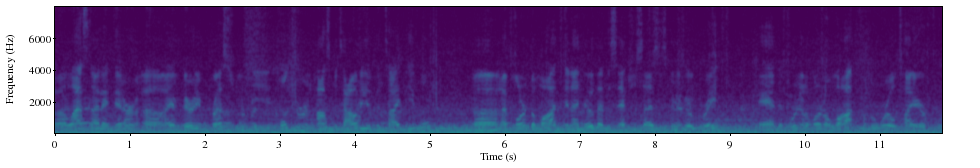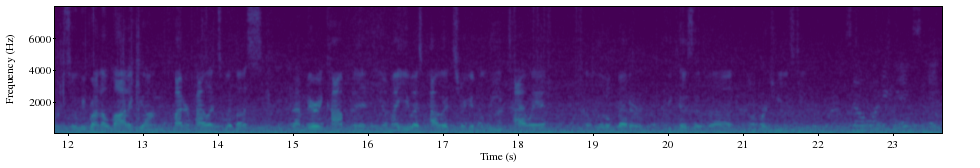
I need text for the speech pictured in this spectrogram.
uh, last night at dinner, uh, I am very impressed with the culture and hospitality of the Thai people. Uh, I've learned a lot, and I know that this exercise is going to go great. And we're going to learn a lot from the Royal Thai Air Force. So we brought a lot of young fighter pilots with us, and I'm very confident. You know, my U.S. pilots are going to leave Thailand a little better because of uh, you know, Archie and his team. So what do you expect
